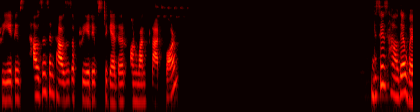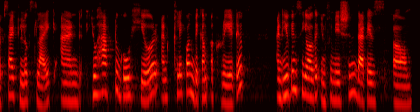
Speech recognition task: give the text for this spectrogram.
creatives, thousands and thousands of creatives together on one platform. This is how their website looks like and you have to go here and click on become a creative and you can see all the information that is um,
